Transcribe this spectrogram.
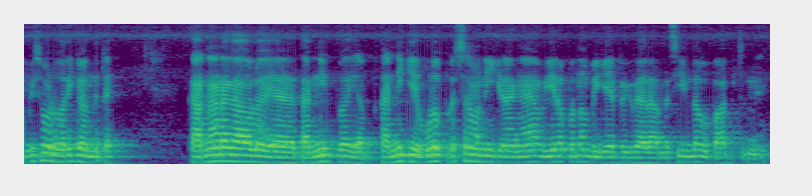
எபிசோடு வரைக்கும் வந்துட்டேன். கர்நாடகாவில் தண்ணி இப்போ தண்ணிக்கு எவ்வளோ பிரச்சனை பண்ணிக்கிறாங்க? வீரப்பன் தான் போய் கேட்டிருக்கிறாரு. அந்த சீன் தான் போய் பார்த்துட்டு இருந்தேன்.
